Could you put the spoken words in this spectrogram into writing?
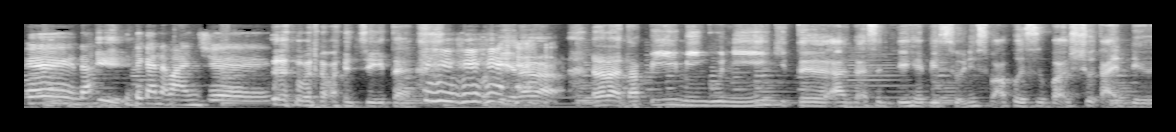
Eh, dah. Okey. Kita kan nak manja. Mana macam kita. Okay, Rara. Rara, tapi minggu ni kita agak sedih episod ni sebab apa? Sebab shoot tak ada.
